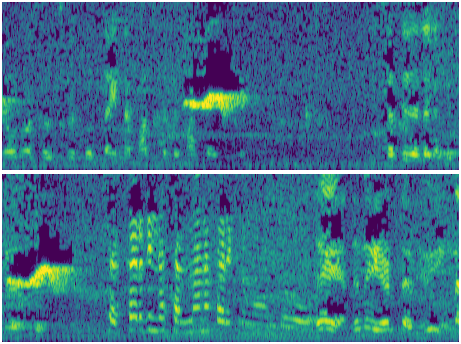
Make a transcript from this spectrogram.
ಗೌರವ ಸಲ್ಲಿಸಬೇಕು ಅಂತ ಇನ್ನ ಮಾತುಕತೆ ಮಾಡ್ತಾ ಇದ್ದೀವಿ. ಸದ್ಯದಲ್ಲೇ ನಮಗೆ ತಿಳಿಸ್ತೀವಿ. ಸರ್ಕಾರದಿಂದ ಸನ್ಮಾನ ಕಾರ್ಯಕ್ರಮ ಒಂದು ಅದೇ ಅದನ್ನೇ ಹೇಳ್ತಾ ಇದೀವಿ ಇನ್ನ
